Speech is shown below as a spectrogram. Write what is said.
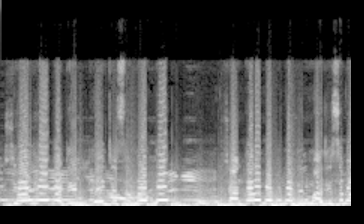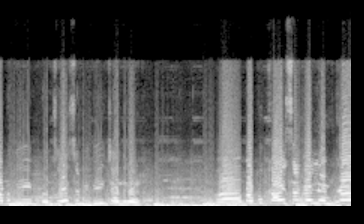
शिवाजीराव पाटील यांचे समर्थक शांताराम बापू पाटील माजी सभापती पंचायत समिती चंदगड. बापू काय सांगाल नेमका?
